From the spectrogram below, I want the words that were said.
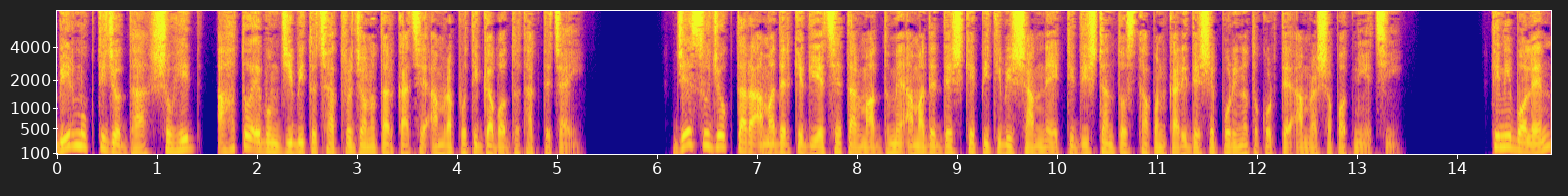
বীর মুক্তিযোদ্ধা, শহীদ, আহত এবং জীবিত ছাত্র জনতার কাছে আমরা প্রতিজ্ঞাবদ্ধ থাকতে চাই। যে সুযোগ তারা আমাদেরকে দিয়েছে তার মাধ্যমে আমাদের দেশকে পৃথিবীর সামনে একটি দৃষ্টান্ত স্থাপনকারী দেশে পরিণত করতে আমরা শপথ নিয়েছি। তিনি বলেন,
